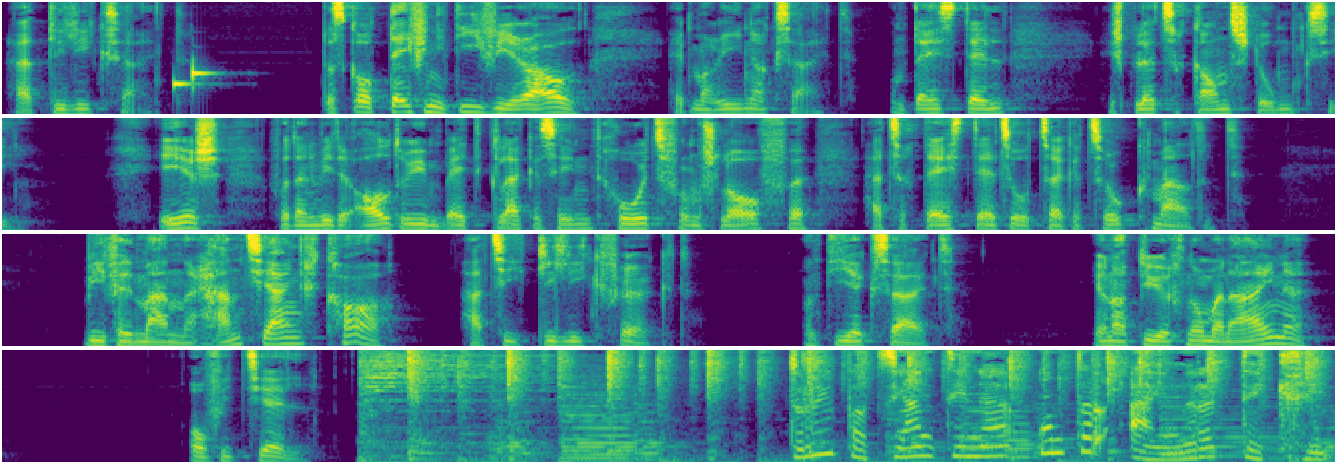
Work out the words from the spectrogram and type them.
hat Lili gesagt. Das geht definitiv viral, hat Marina gesagt. Und Estelle ist plötzlich ganz stumm gewesen. Erst, wo dann wieder alle drei im Bett gelegen sind, kurz vorm Schlafen, hat sich Estelle sozusagen zurückgemeldet. Wie viele Männer haben sie eigentlich gehabt? hat sie Lili gefragt. Und die hat gesagt, ja natürlich nur einen. Offiziell. Drei Patientinnen unter einer Decke.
